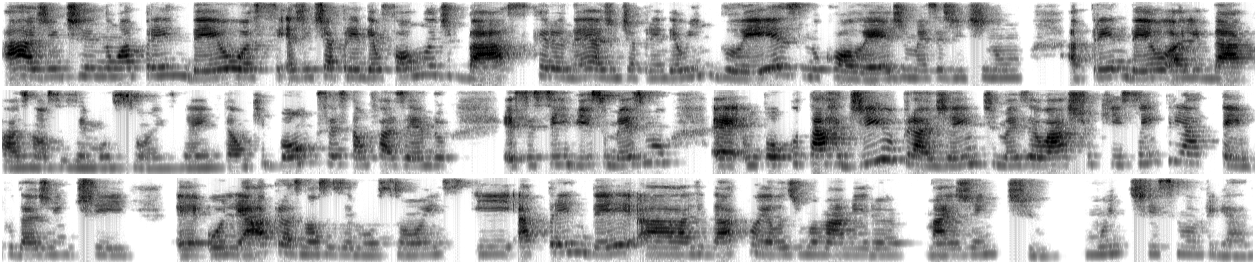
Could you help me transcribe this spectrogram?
ah, a gente não aprendeu assim, a gente aprendeu fórmula de Bhaskara, né? A gente aprendeu inglês no colégio, mas a gente não aprendeu a lidar com as nossas emoções, né? Então, que bom que vocês estão fazendo esse serviço, mesmo é, um pouco tardio para a gente, mas eu acho que sempre há tempo da gente é, olhar para as nossas emoções e aprender a lidar com elas de uma maneira mais gentil. Muitíssimo obrigada.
